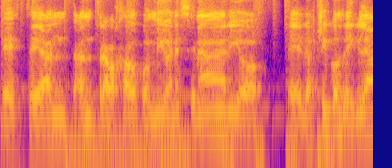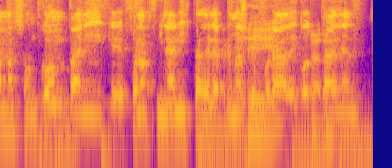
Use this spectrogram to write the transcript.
este, han, han trabajado conmigo en escenario, eh, los chicos de Glamazon Company, que fueron finalistas de la primera Sí, temporada de Got claro. Talent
